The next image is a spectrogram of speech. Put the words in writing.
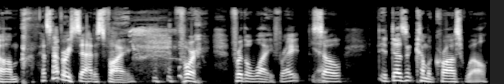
Um, that's not very satisfying for for the wife, right? Yeah. So it doesn't come across well.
